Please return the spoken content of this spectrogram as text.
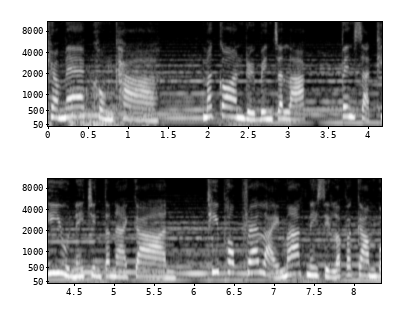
พระแม่คงคามกรหรือเบญจลักษณ์เป็นสัตว์ที่อยู่ในจินตนาการ ที่พบแพร่หลายมากในศิลปกรรมโบ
